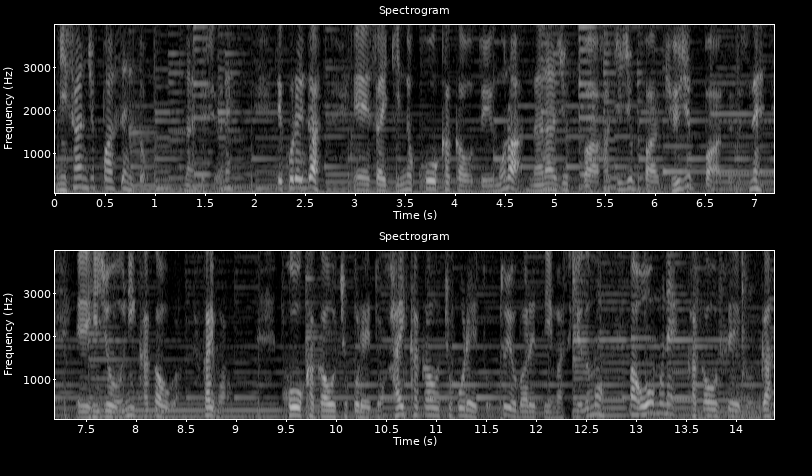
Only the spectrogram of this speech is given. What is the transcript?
2、30%なんですよね。でこれが、えー、最近の高カカオというものは70%、80%、90%とですね、えー、非常にカカオが高いもの。高カカオチョコレート、ハイカカオチョコレートと呼ばれていますけれども、おおむねカカオ成分が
